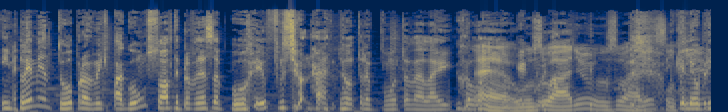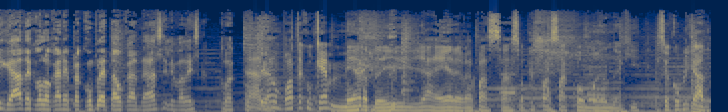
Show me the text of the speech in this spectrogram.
implementou, provavelmente pagou um software pra fazer essa porra, e o funcionário da outra ponta vai lá e coloca É, o coisa. usuário, o usuário, assim. Porque ele é obrigado a colocar, né, pra completar o cadastro, ele vai lá e coloca Ah, não, bota qualquer merda aí, já era, vai passar, só pra passar comando aqui. Isso é complicado.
